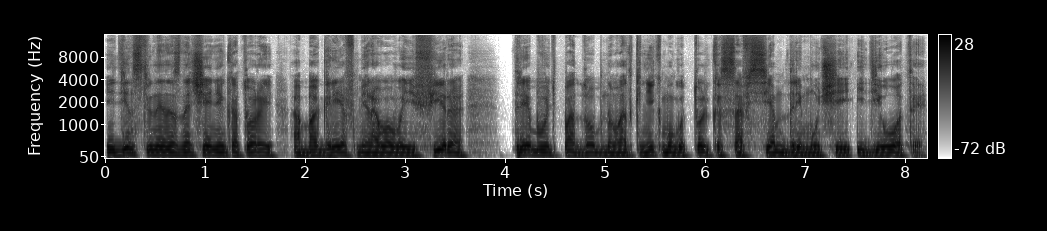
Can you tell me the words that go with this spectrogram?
единственное назначение которой — обогрев мирового эфира, требовать подобного от книг могут только совсем дремучие идиоты.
